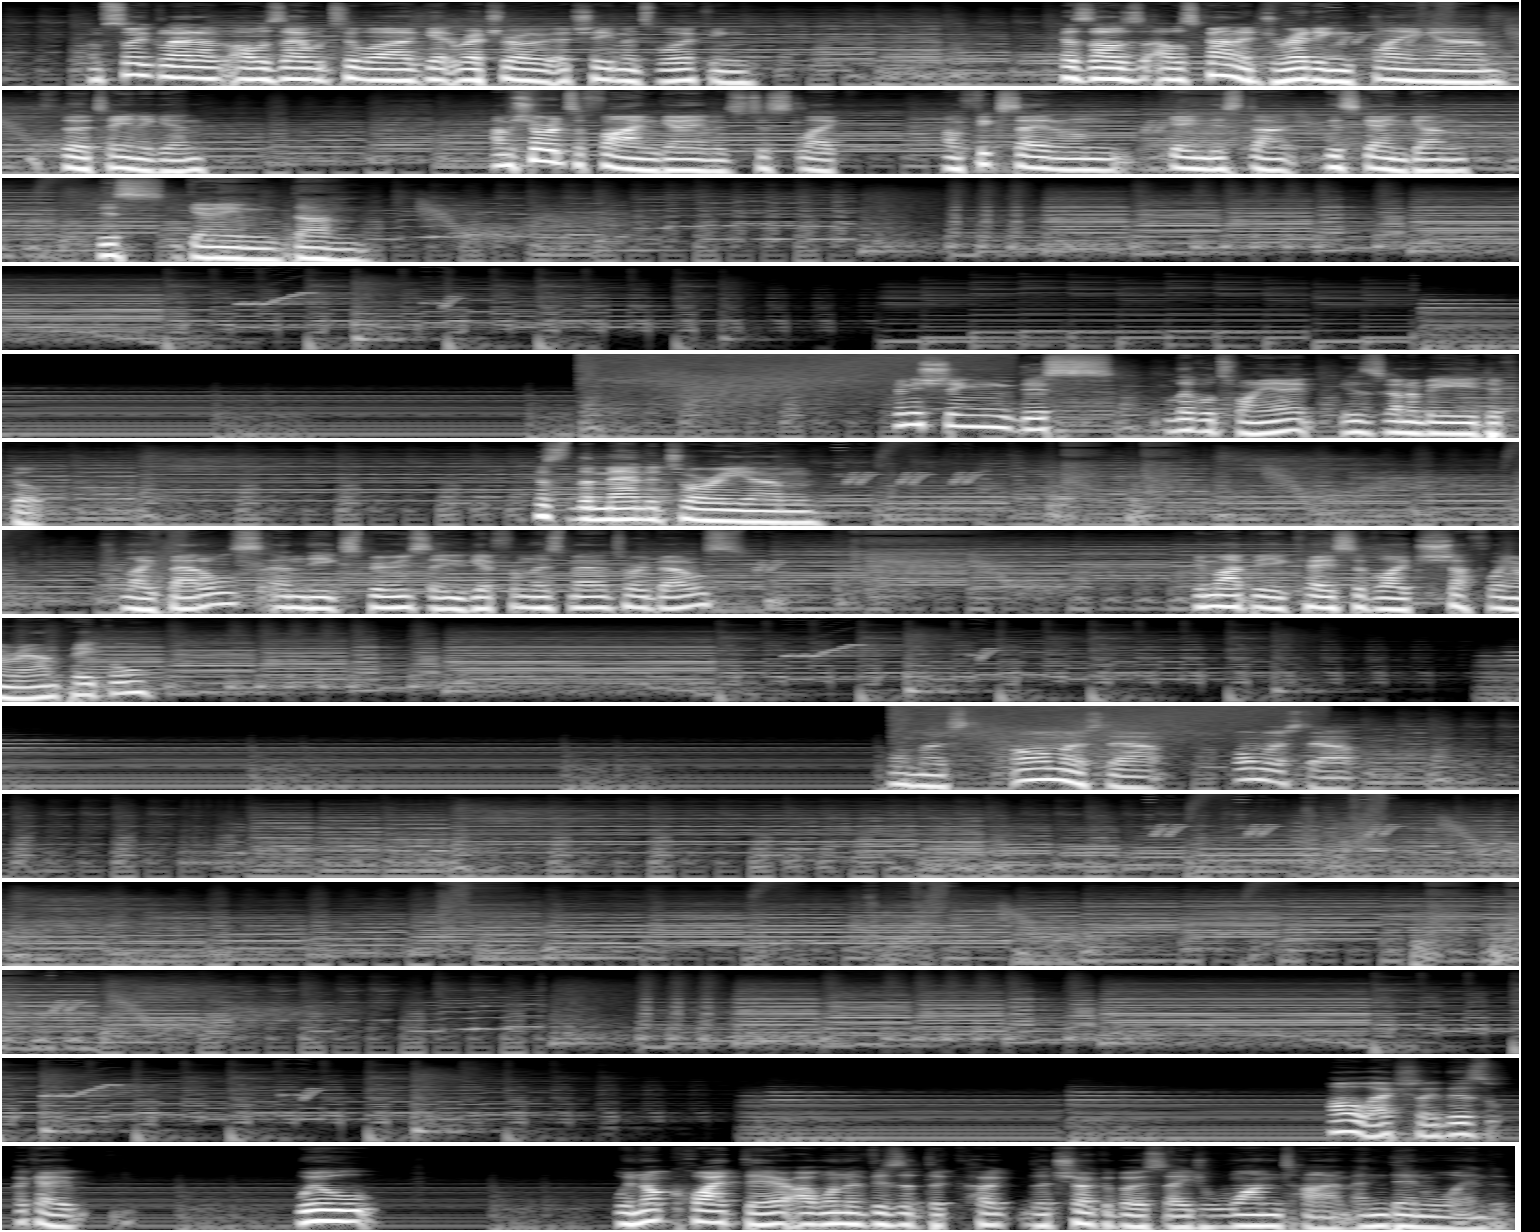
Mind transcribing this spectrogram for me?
I'm so glad I, I was able to uh, get retro achievements working. Because I was I was kind of dreading playing um, 13 again. I'm sure it's a fine game. It's just like I'm fixated on getting this done, this game done, this game done. Finishing this level 28 is going to be difficult. Because of the mandatory, um, like battles and the experience that you get from those mandatory battles. It might be a case of like shuffling around people. Almost, almost out, almost out. Oh, actually, there's okay. We'll we're not quite there. I want to visit the Co the Chocobo Sage one time, and then we'll end it.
